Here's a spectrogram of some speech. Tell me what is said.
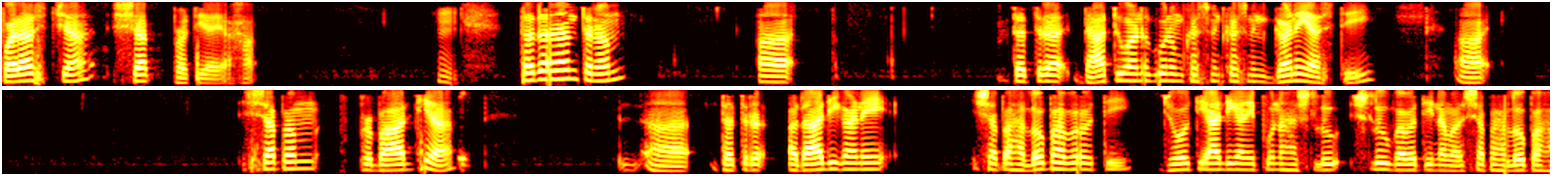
परश्च शप् प्रत्ययः हम्म। तदनन्तरं तत्र धातु अनुगुणं कस्मिन् कस्मिन् गणे अस्ति शपं प्रबाध्य तत्र अदादिगणे शपः लोपः भवति, ज्योत्यादिगणे पुनः श्लु श्लु भवति, नाम शपः लोपः।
